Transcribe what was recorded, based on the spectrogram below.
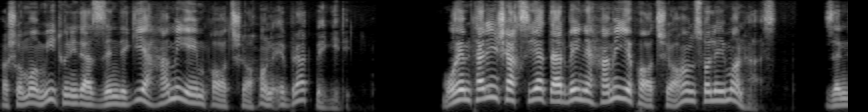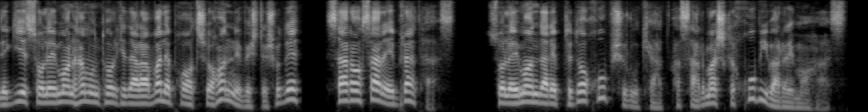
و شما می‌تونید از زندگی همه این پادشاهان عبرت بگیرید. مهمترین شخصیت در بین همه پادشاهان سلیمان هست. زندگی سلیمان همونطور که در اول پادشاهان نوشته شده سراسر عبرت هست. سلیمان در ابتدا خوب شروع کرد و سرمشق خوبی برای ما هست.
